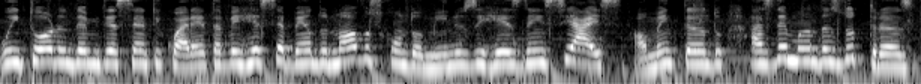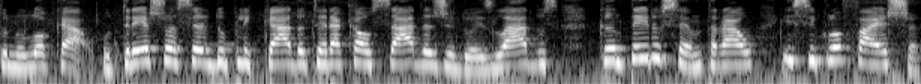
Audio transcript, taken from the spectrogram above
o entorno do MT-140 vem recebendo novos condomínios e residenciais, aumentando as demandas do trânsito no local. O trecho a ser duplicado terá calçadas de dois lados, canteiro central e ciclofaixa.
